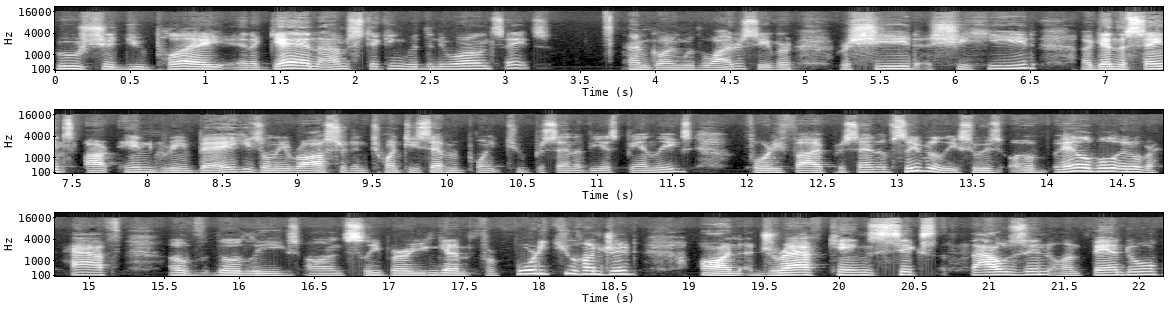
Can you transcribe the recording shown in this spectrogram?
who should you play? And again, I'm sticking with the New Orleans Saints. I'm going with wide receiver Rashid Shaheed. Again, the Saints are in Green Bay. He's only rostered in 27.2% of ESPN leagues, 45% of sleeper leagues. So he's available in over half of the leagues on sleeper. You can get him for 4200 on DraftKings, 6000 on FanDuel.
